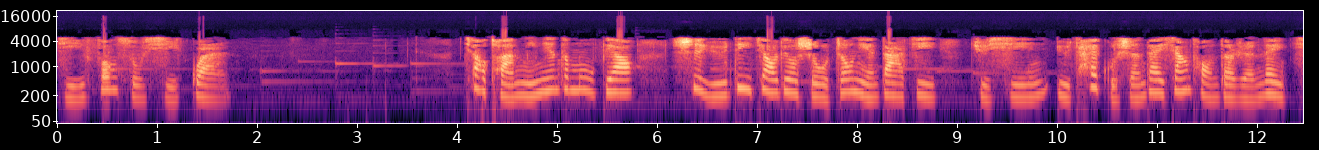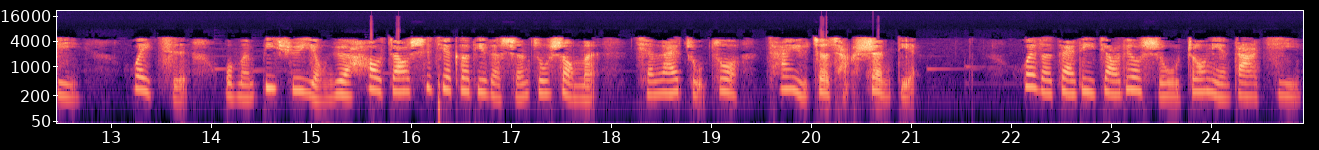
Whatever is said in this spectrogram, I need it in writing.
及风俗习惯。教团明年的目标是于立教六十五周年大祭举行与太古神代相同的人类祭。为此，我们必须踊跃号召世界各地的神族手们前来主座参与这场盛典。为了在立教六十五周年大祭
